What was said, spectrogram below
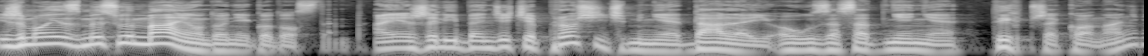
i że moje zmysły mają do niego dostęp. A jeżeli będziecie prosić mnie dalej o uzasadnienie tych przekonań,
